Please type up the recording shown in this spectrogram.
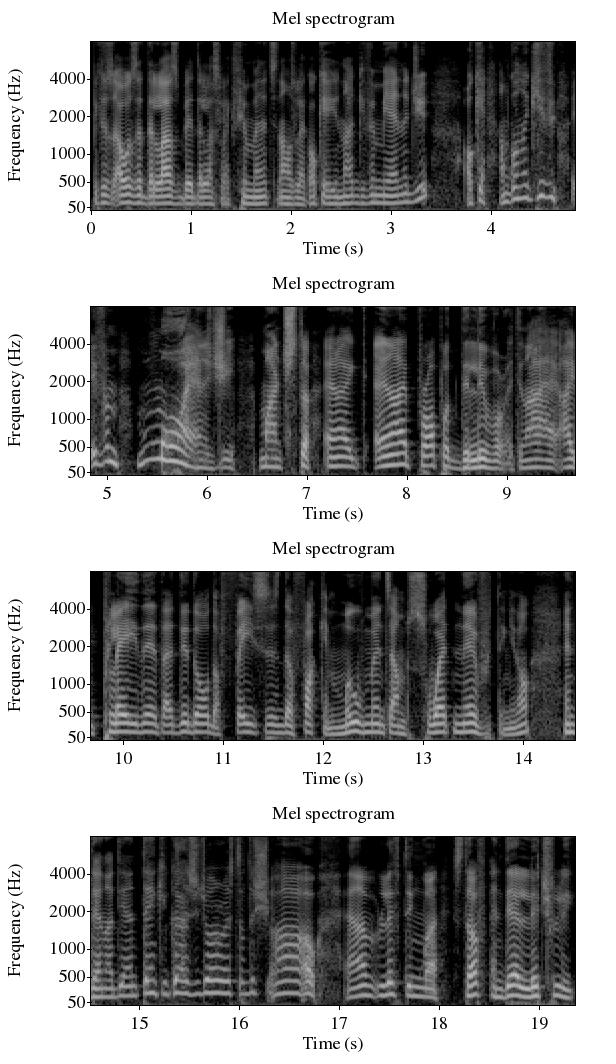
Because I was at the last bit, the last like few minutes, and I was like, okay, you're not giving me energy. Okay, I'm gonna give you even more energy, Manchester. And I and I proper deliver it, and I I played it. I did all the faces, the fucking movements. I'm sweating everything, you know. And then at the end, thank you guys. Enjoy the rest of the show. And I'm lifting my stuff, and they're literally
